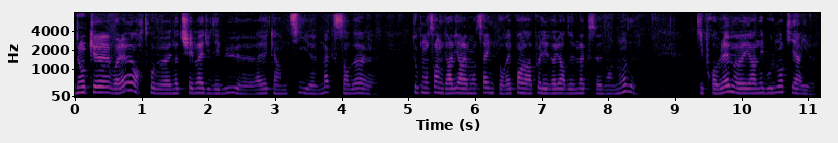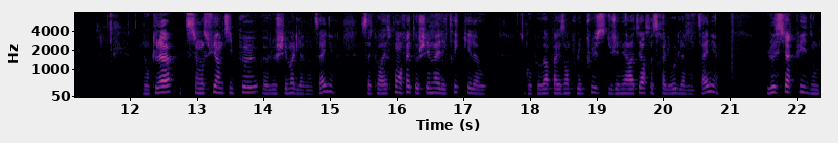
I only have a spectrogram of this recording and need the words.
Donc euh, voilà, on retrouve euh, notre schéma du début euh, avec un petit max en bas, tout content de gravir la montagne pour répandre un peu les valeurs de max dans le monde. Petit problème, il y a un éboulement qui arrive. Donc là, si on suit un petit peu le schéma de la montagne, ça correspond en fait au schéma électrique qui est là-haut. Donc on peut voir par exemple le plus du générateur, ce serait le haut de la montagne. Le circuit, donc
